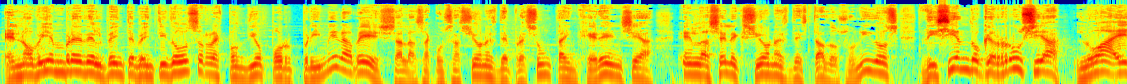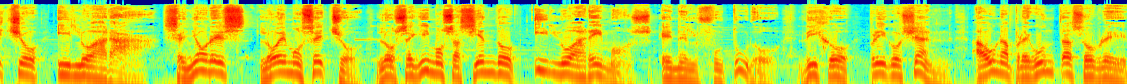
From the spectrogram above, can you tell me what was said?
En noviembre del 2022 respondió por primera vez a las acusaciones de presunta injerencia en las elecciones de Estados Unidos, diciendo que Rusia lo ha hecho y lo hará. Señor Señores, lo hemos hecho, lo seguimos haciendo y lo haremos en el futuro, dijo Prigozhin a una pregunta sobre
